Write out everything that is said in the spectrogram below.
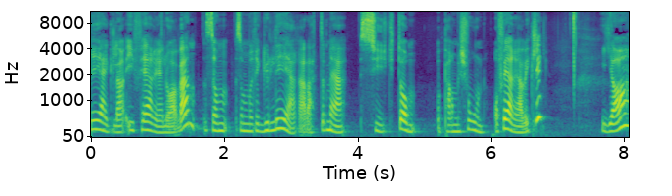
regler i ferieloven som, som regulerer dette med sykdom og permisjon og ferieavvikling? Ja,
